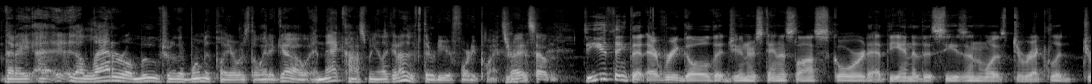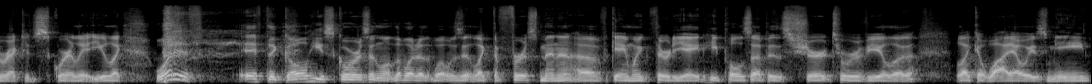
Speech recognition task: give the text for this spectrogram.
that a, a, lateral move to another Bournemouth player was the way to go, and that cost me like another thirty or forty points, right? So, do you think that every goal that Junior Stanislas scored at the end of the season was directly directed squarely at you? Like, what if? if the goal he scores in what what was it like the first minute of game week 38 he pulls up his shirt to reveal a like a why always me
